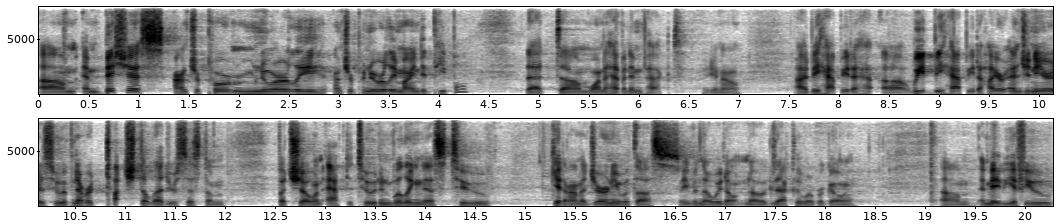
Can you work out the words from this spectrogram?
Um, ambitious, entrepreneurially, entrepreneurially minded people that um, want to have an impact. You know, I'd be happy to. Uh, we'd be happy to hire engineers who have never touched a ledger system, but show an aptitude and willingness to get on a journey with us, even though we don't know exactly where we're going. Um, and maybe a few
